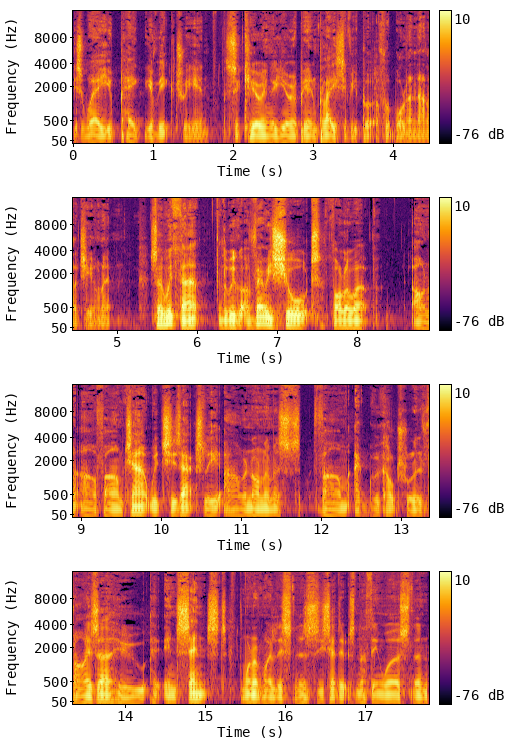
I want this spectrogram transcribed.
It's where you peg your victory in, securing a European place, if you put a football analogy on it. So, with that, we've got a very short follow up on our farm chat, which is actually our anonymous farm agricultural advisor who incensed one of my listeners. He said it was nothing worse than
